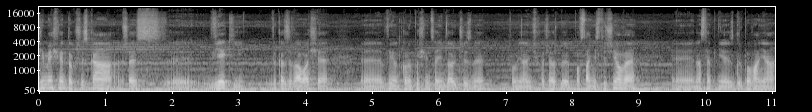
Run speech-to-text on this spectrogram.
Ziemia świętokrzyska przez y, wieki wykazywała się y, wyjątkowym poświęceniem dla ojczyzny. Wspomniałem Ci chociażby powstanie styczniowe, y, następnie zgrupowania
